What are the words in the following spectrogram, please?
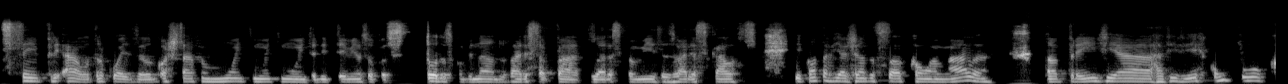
sempre. Ah, outra coisa, eu gostava muito, muito, muito de ter minhas roupas todas combinando, vários sapatos, várias camisas, várias calças. E quando tá viajando só com a mala, tu aprende a viver com pouco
